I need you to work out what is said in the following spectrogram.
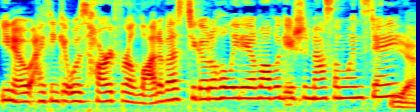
you know I think it was hard for a lot of us to go to Holy Day of Obligation Mass on Wednesday. Yeah.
